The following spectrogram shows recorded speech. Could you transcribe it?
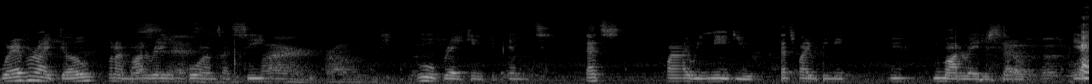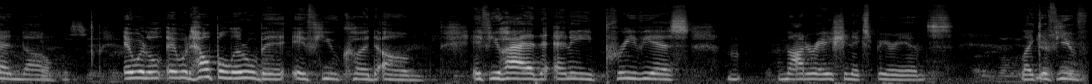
Wherever I go, when I'm moderating forums, I see rule breaking, and that's why we need you. That's why we need new, new moderators that'll yeah, And, um, help us. It would it would help a little bit if you could um, if you had any previous moderation experience, like if you've,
